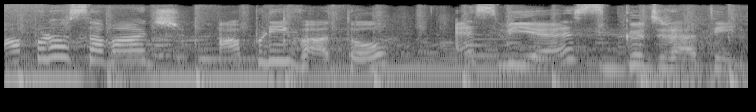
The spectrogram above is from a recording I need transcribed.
આપણો સમાજ આપણી વાતો SBS ગુજરાતી.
